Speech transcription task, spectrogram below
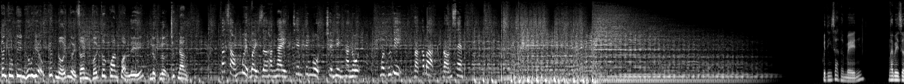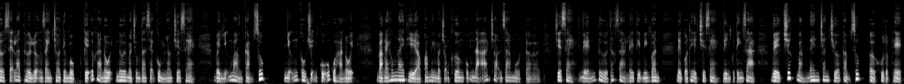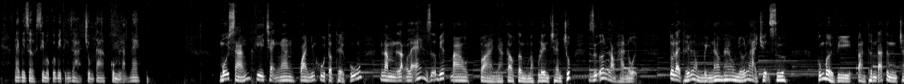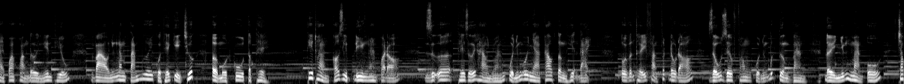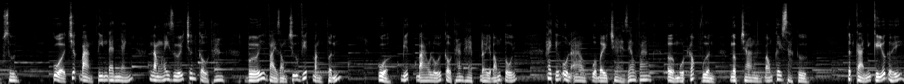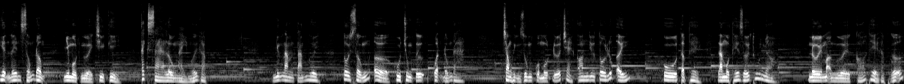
kênh thông tin hữu hiệu kết nối người dân với cơ quan quản lý, lực lượng chức năng. Phát sóng 17 giờ hàng ngày trên kênh 1 truyền hình Hà Nội. Mời quý vị và các bạn đón xem. Quý thính giả thân mến, ngay bây giờ sẽ là thời lượng dành cho tiểu mục Ký ức Hà Nội nơi mà chúng ta sẽ cùng nhau chia sẻ về những mảng cảm xúc, những câu chuyện cũ của Hà Nội. Và ngày hôm nay thì à, Quang Minh và Trọng Khương cũng đã chọn ra một uh, chia sẻ đến từ tác giả Lê Thị Minh Vân để có thể chia sẻ đến quý thính giả về chiếc bảng đen chăn chứa cảm xúc ở khu tập thể. Ngay bây giờ xin mời quý vị thính giả chúng ta cùng lắng nghe. Mỗi sáng khi chạy ngang qua những khu tập thể cũ nằm lặng lẽ giữa biết bao tòa nhà cao tầng mọc lên chen chúc giữa lòng Hà Nội, tôi lại thấy lòng mình nao nao nhớ lại chuyện xưa. Cũng bởi vì bản thân đã từng trải qua khoảng đời niên thiếu vào những năm 80 của thế kỷ trước ở một khu tập thể. Thi thoảng có dịp đi ngang qua đó, giữa thế giới hào nhoáng của những ngôi nhà cao tầng hiện đại, tôi vẫn thấy phảng phất đâu đó dấu rêu phong của những bức tường vàng đầy những mảng ố, chóc sơn. Của chiếc bảng tin đen nhánh nằm ngay dưới chân cầu thang với vài dòng chữ viết bằng phấn. Của biết bao lối cầu thang hẹp đầy bóng tối, hay tiếng ồn ào của bầy trẻ reo vang ở một góc vườn ngập tràn bóng cây xà cừ. Tất cả những ký ức ấy hiện lên sống động như một người tri kỷ cách xa lâu ngày mới gặp. Những năm 80, tôi sống ở khu trung tự quận Đống Đa. Trong hình dung của một đứa trẻ con như tôi lúc ấy, khu tập thể là một thế giới thu nhỏ, nơi mọi người có thể gặp gỡ,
